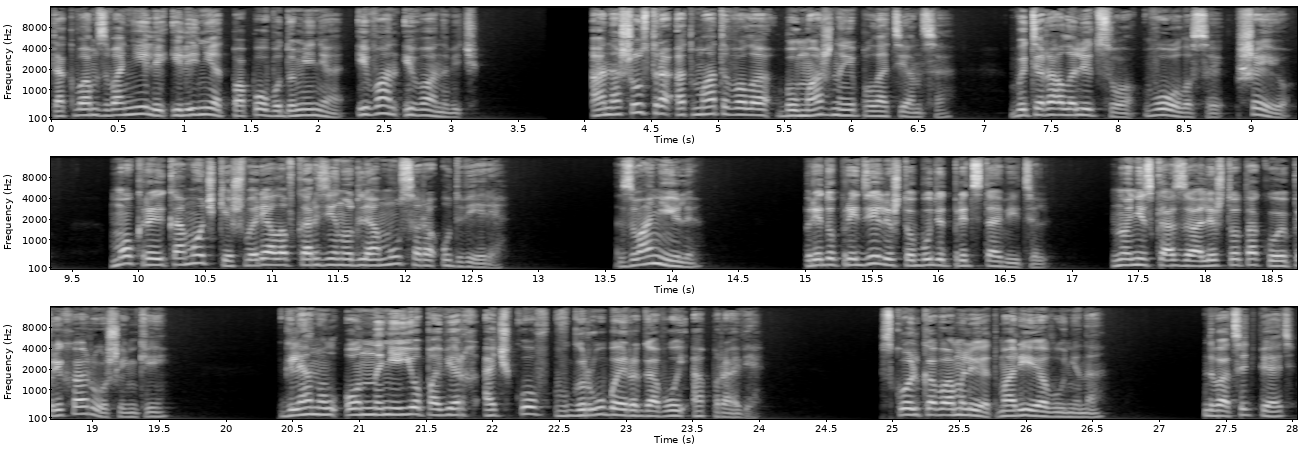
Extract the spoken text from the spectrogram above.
«Так вам звонили или нет по поводу меня, Иван Иванович?» Она шустро отматывала бумажные полотенца. Вытирала лицо, волосы, шею. Мокрые комочки швыряла в корзину для мусора у двери. «Звонили. Предупредили, что будет представитель. Но не сказали, что такой прихорошенький». Глянул он на нее поверх очков в грубой роговой оправе. «Сколько вам лет, Мария Лунина?» «Двадцать пять».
